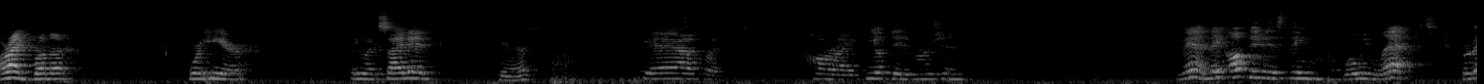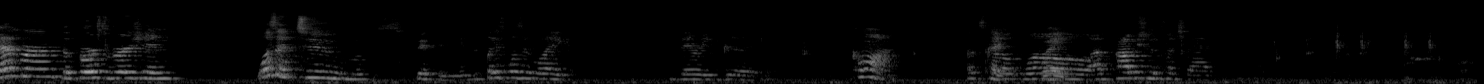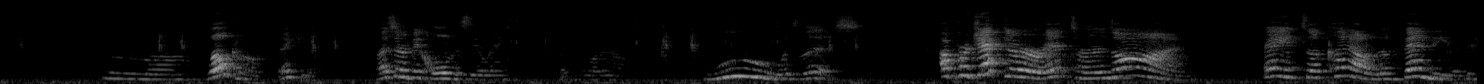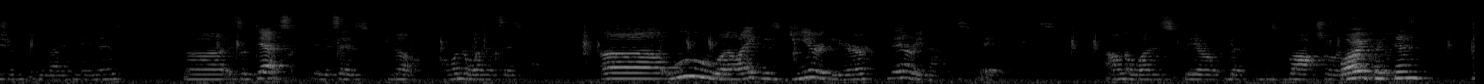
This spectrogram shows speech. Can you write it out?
All right, brother. We're here. Are you excited? Yes. Yeah, that's what I thought. All right, the updated version. Man, they updated this thing when we left. Remember the first version wasn't too spiffy. The place wasn't like very good. Come on. Let's go. Whoa, wait. I probably shouldn't touch that. Ooh, um, welcome. Thank you. Why is there a big hole in the ceiling? But you want to know. Ooh, what's this? A projector! It turns on! Hey, it's a cutout of Bendy. I'm pretty sure that's what the guy's name is. Uh, it's a desk, and it says no. I wonder why that says that. Uh, ooh, I like this gear here. Very nice, very nice. I don't know why this that this box or. Why, Christian?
